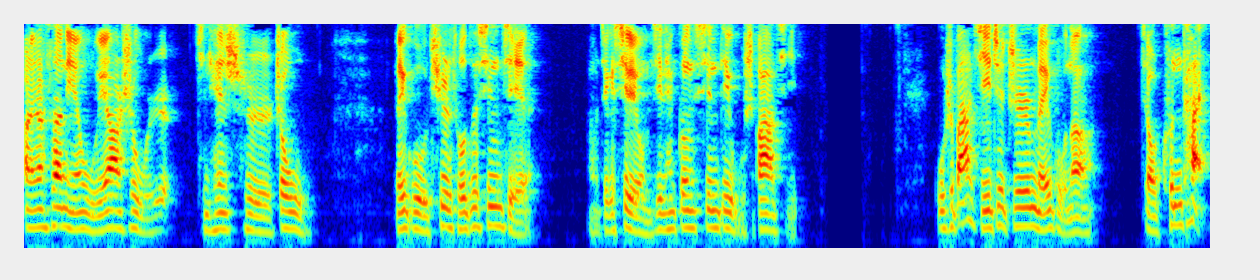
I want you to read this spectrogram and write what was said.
二零二三年五月二十五日，今天是周五，美股趋势投资新解啊，这个系列我们今天更新第五十八集。五十八集这只美股呢叫昆泰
